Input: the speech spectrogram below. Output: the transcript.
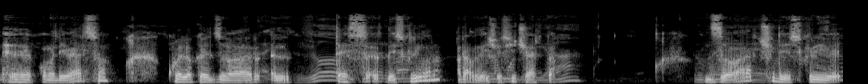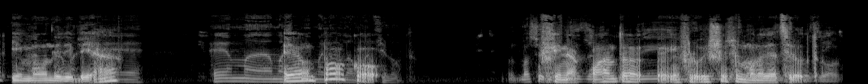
eh, come diverso? Quello che il Zohar e il Tess descrivono? Rav dice sì, certo. Zohar ci descrive i mondi di Bia e un poco fino a quanto influisce sul mondo di Azilut.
